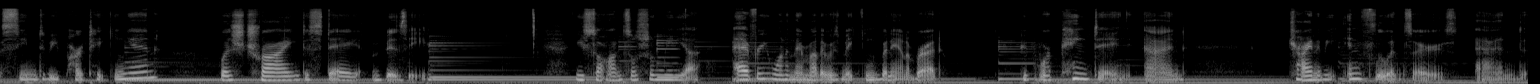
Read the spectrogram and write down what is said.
seem to be partaking in was trying to stay busy. You saw on social media, everyone and their mother was making banana bread. People were painting and trying to be influencers and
